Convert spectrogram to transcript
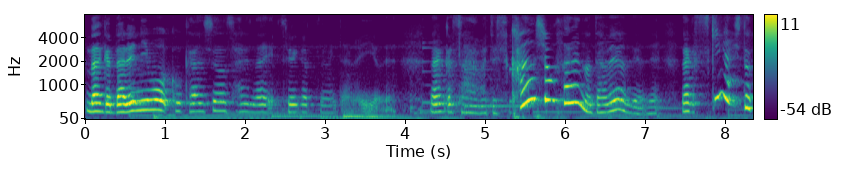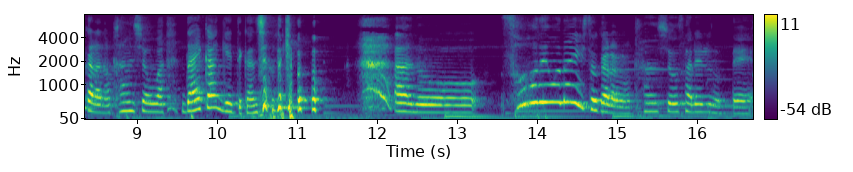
なんか誰にもこう干渉されない生活みたいないいよね。なんかさ私干渉されるのダメなんだよね。なんか好きな人からの干渉は大歓迎って感じなんだけど。あのーそうでもない人からの干渉されるのって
